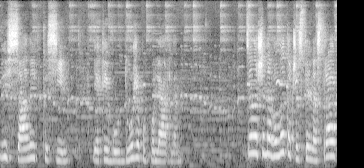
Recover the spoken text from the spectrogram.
вівсяний кисіль, який був дуже популярним. Це лише невелика частина страв,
